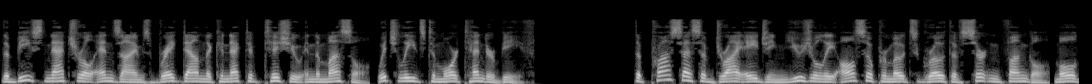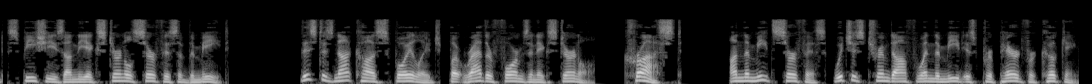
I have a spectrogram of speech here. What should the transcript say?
the beef's natural enzymes break down the connective tissue in the muscle, which leads to more tender beef. The process of dry aging usually also promotes growth of certain fungal mold species on the external surface of the meat. This does not cause spoilage, but rather forms an external crust on the meat's surface, which is trimmed off when the meat is prepared for cooking.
